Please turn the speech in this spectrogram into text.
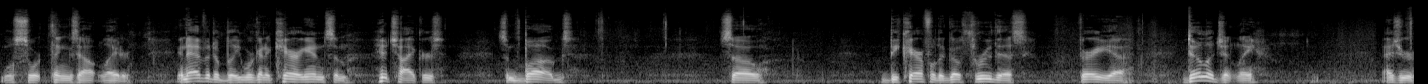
we'll sort things out later. Inevitably, we're going to carry in some hitchhikers, some bugs. So be careful to go through this very uh, diligently as you're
